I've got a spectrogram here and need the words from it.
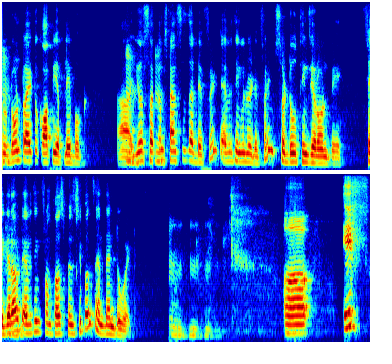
to Mm. don't try to copy a playbook. Uh, Mm. Your Mm. circumstances are different. Everything will be different. So do things your own way. Figure Mm. out everything from first principles and then do it. Mhm. Uh, if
